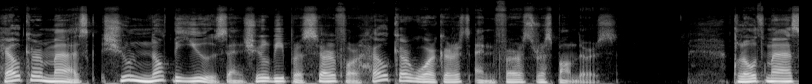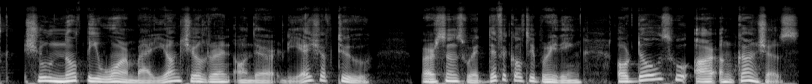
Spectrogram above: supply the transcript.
Healthcare masks should not be used and should be preserved for healthcare workers and first responders. Cloth masks should not be worn by young children under the age of two, persons with difficulty breathing, or those who are unconscious,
